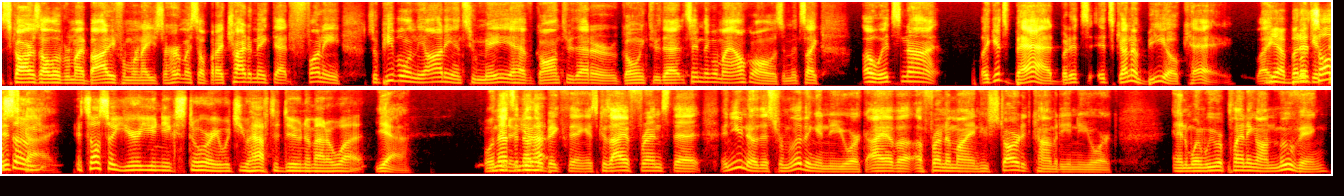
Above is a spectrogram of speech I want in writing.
scars all over my body from when I used to hurt myself. But I try to make that funny. So people in the audience who may have gone through that or going through that, same thing with my alcoholism. It's like, oh, it's not like it's bad, but it's it's gonna be okay. Like, Yeah, but it's also- It's also your unique story, which you have to do no matter what. Yeah. Well, and You that's know, another ha- big thing is because I have friends that, and you know this from living in New York. I have a, a friend of mine who started comedy in New York. And when we were planning on moving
